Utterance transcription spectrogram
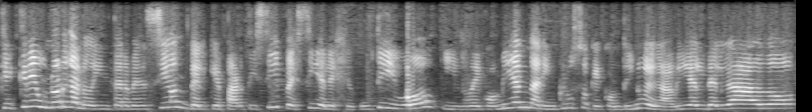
que cree un órgano de intervención del que participe, sí, el Ejecutivo, y recomiendan incluso que continúe Gabriel Delgado,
